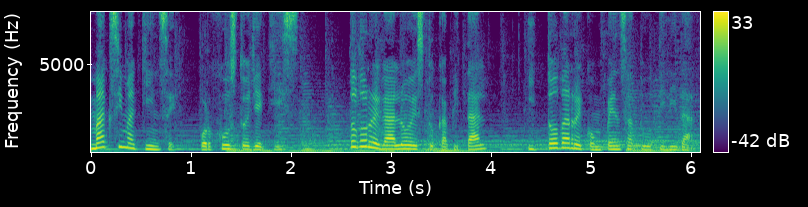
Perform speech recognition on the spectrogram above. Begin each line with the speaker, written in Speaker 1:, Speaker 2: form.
Speaker 1: Máxima 15, por justo y X. Todo regalo es tu capital, y toda recompensa tu utilidad.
